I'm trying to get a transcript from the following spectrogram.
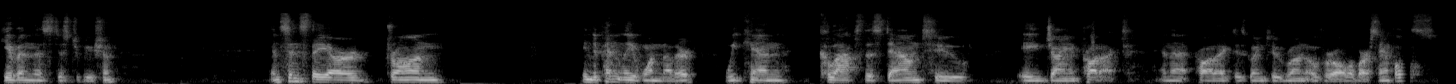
given this distribution. And since they are drawn independently of one another, we can collapse this down to a giant product and that product is going to run over all of our samples.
